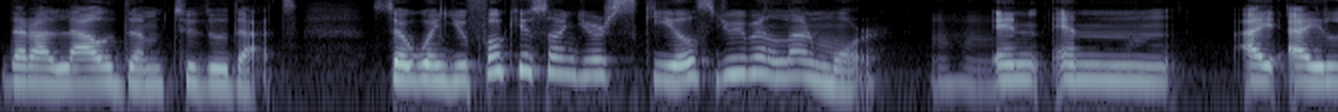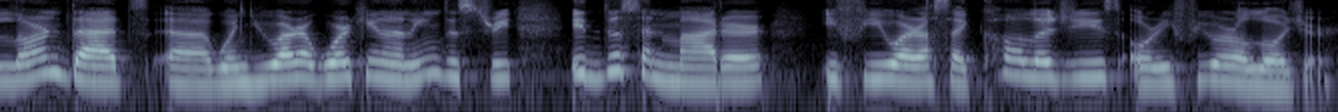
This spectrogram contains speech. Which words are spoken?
that allow them to do that. So when you focus on your skills you even learn more. And and I, I learned that uh, when you are working in an industry, it doesn't matter if you are a psychologist or if you are a lawyer.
